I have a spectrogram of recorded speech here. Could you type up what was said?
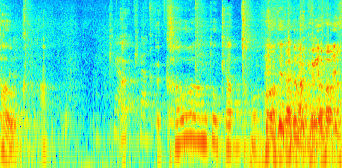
カウかな？キャキャット。あカウキャットわかんないけど。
